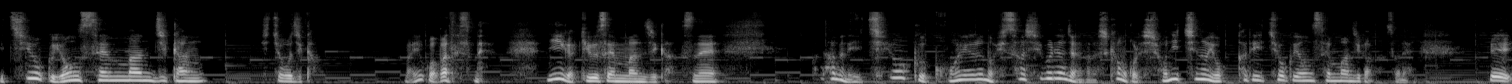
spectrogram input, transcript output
1億4000万時間視聴時間。まあよくわかんないですね。2位が9000万時間ですね。多分ね、1億超えるの久しぶりなんじゃないかな。しかもこれ初日の4日で1億4000万時間なんですよね。で、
